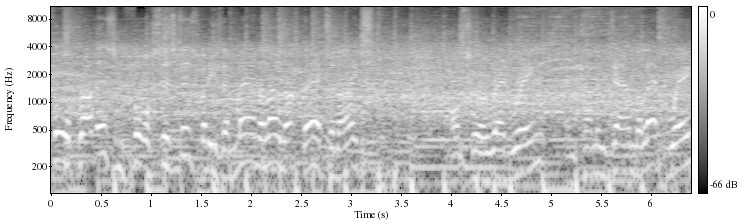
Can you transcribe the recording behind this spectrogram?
four brothers and four sisters, but he's a man alone up there tonight. Onto a red ring and coming down the left wing.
